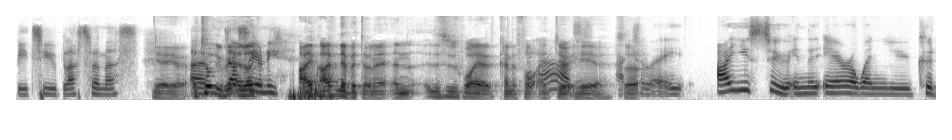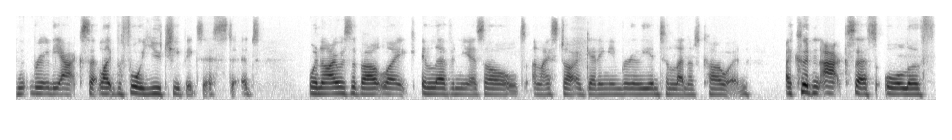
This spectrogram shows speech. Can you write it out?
be too blasphemous. Yeah, yeah, I um, totally agree. That's the only... I've, I've never done it, and this is why I kind of thought I I'd do it here. So. Actually, I used to in the era when you couldn't really access, like before YouTube existed when I was about like 11 years old and I started getting in really into Leonard Cohen, I couldn't access all of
